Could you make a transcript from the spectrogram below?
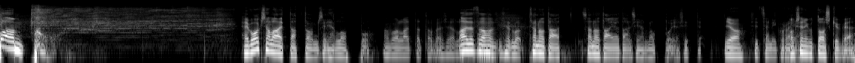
Pam! Hei, voiko sä laittaa ton siihen loppuun? Mä voin laittaa tuon vielä Laita loppuun. tuohon, siihen lo- sanotaan, sanotaan jotain siihen loppuun, ja sitten Joo. sit se niinku Onko se niinku toski vielä?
